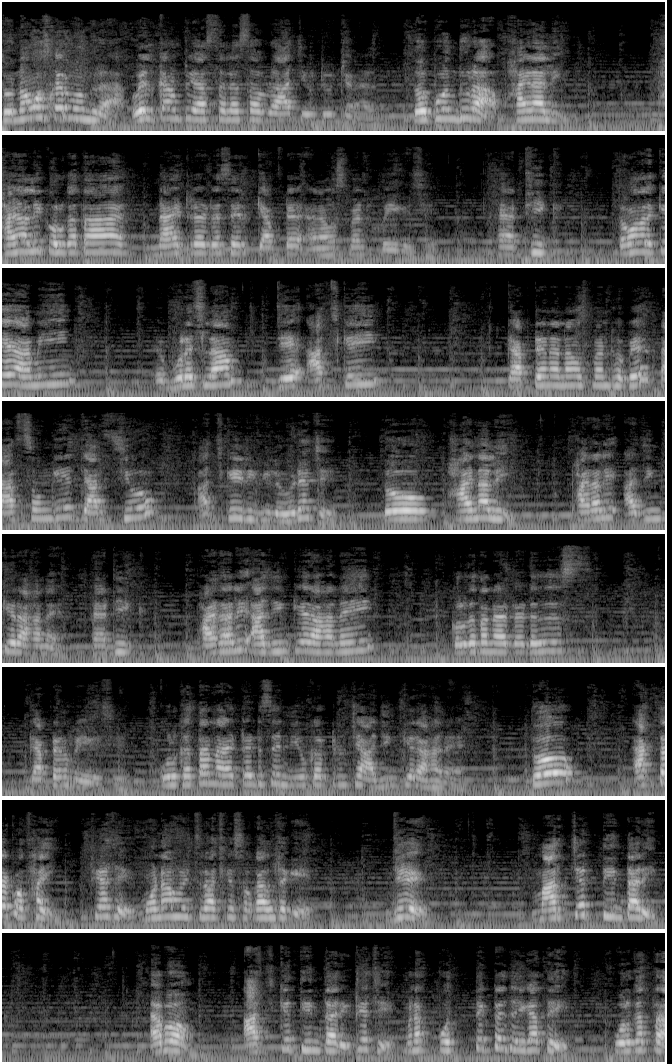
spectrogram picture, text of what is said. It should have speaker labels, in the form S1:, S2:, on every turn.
S1: তো নমস্কার বন্ধুরা welcome to SLS of Raj YouTube channel তো বন্ধুরা ফাইনালি ফাইনালি কলকাতা নাইট রাইডার্সের ক্যাপ্টেন অ্যানাউন্সমেন্ট হয়ে গেছে। হ্যাঁ ঠিক। তোমাদেরকে আমি বলেছিলাম যে আজকেই ক্যাপ্টেন অ্যানাউন্সমেন্ট হবে, তার সঙ্গে জার্সিও আজকেই রিভিল হবে, ঠিক আছে? তো ফাইনালি ফাইনালি আজিঙ্কে রাহানে হ্যাঁ ঠিক। ফাইনালি আজিঙ্কে রাহানেই কলকাতা নাইট রাইডার্স ক্যাপ্টেন হয়ে গেছে। কলকাতা নাইট রাইডার্সের নিউ ক্যাপ্টেন হচ্ছে আজিঙ্কে রাহানে। তো একটা কথাই, ঠিক আছে? মনে হয়েছিল আজকে সকাল থেকে যে মার্চের তিন তারিখ এবং আজকে তিন তারিখ, ঠিক আছে? মানে প্রত্যেকটা জায়গাতে কলকাতা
